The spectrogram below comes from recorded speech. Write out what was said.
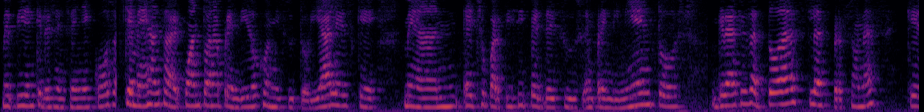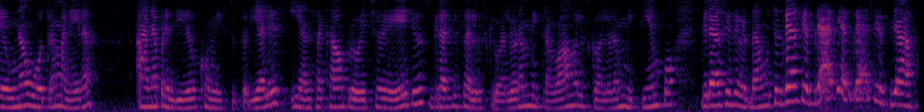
me piden que les enseñe cosas, que me dejan saber cuánto han aprendido con mis tutoriales, que me han hecho partícipes de sus emprendimientos. Gracias a todas las personas que de una u otra manera han aprendido con mis tutoriales y han sacado provecho de ellos. Gracias a los que valoran mi trabajo, a los que valoran mi tiempo. Gracias, de verdad, muchas gracias, gracias, gracias. Ya,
